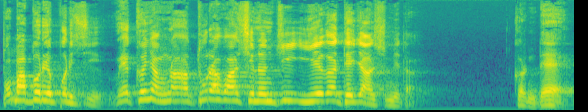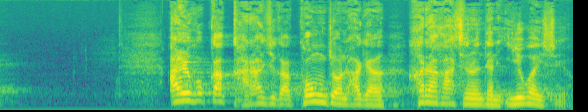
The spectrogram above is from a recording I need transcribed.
뽑아버려 버리지 왜 그냥 놔두라고 하시는지 이해가 되지 않습니다. 그런데 알곡과 가라지가 공존하게 허락하시는 데는 이유가 있어요.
